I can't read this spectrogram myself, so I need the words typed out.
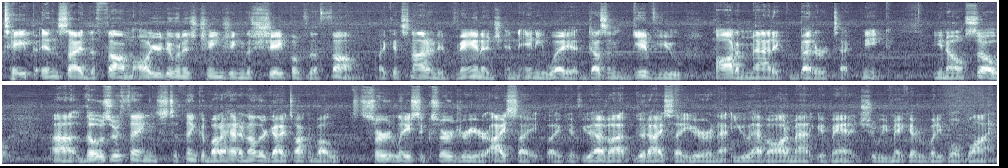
tape inside the thumb, all you're doing is changing the shape of the thumb. Like it's not an advantage in any way. It doesn't give you automatic better technique. You know, so uh, those are things to think about. I had another guy talk about sur LASIK surgery or eyesight. Like if you have good eyesight, you're in you have an automatic advantage. Should we make everybody go blind?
